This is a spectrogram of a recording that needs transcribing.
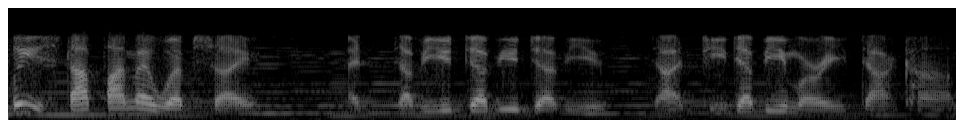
please stop by my website at www.dwmurry.com.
